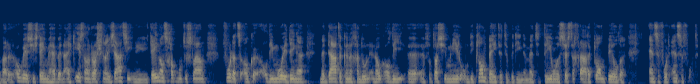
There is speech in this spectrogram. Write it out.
waar ze ook weer systemen hebben en eigenlijk eerst een rationalisatie in hun IT-landschap moeten slaan, voordat ze ook al die mooie dingen met data kunnen gaan doen en ook al die fantastische manieren om die klant beter te bedienen met 360 graden klantbeelden enzovoort, enzovoort.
